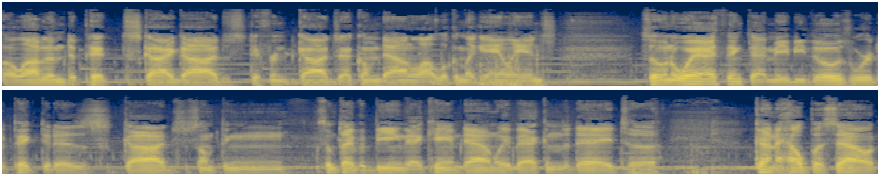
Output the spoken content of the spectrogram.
A lot of them depict sky gods, different gods that come down a lot looking like aliens. So in a way, I think that maybe those were depicted as gods, something, some type of being that came down way back in the day to kind of help us out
